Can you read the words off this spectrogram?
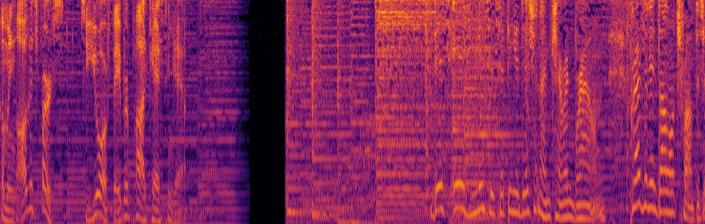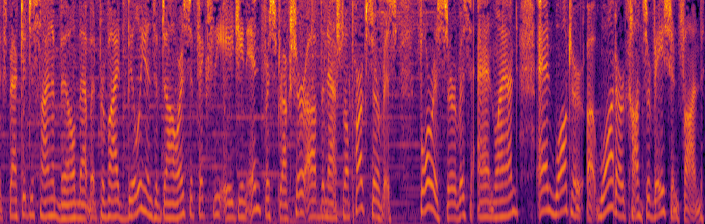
Coming August 1st to your favorite podcasting app. This is Mississippi Edition. I'm Karen Brown. President Donald Trump is expected to sign a bill that would provide billions of dollars to fix the aging infrastructure of the National Park Service, Forest Service, and Land and Water uh, Water Conservation Fund.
